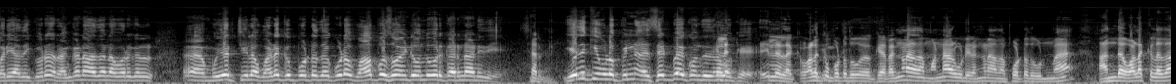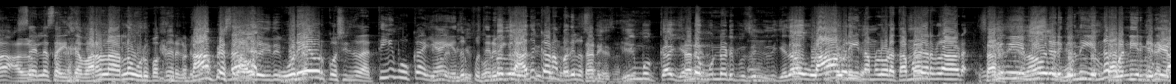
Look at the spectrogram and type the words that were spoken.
மரியாதைக்குரிய ரங்கநாதன் அவர்கள் முயற்சியில் வழக்கு போட்டதை கூட வாபஸ் வாங்கிட்டு வந்து ஒரு கருணாநிதி. எதுக்கு இவ்வளவு பின்ன செட்பேக் வந்தது நமக்கு? இல்ல இல்ல வழக்கு போட்டது ஓகே. ரங்கநாதன் மன்னார்குடி ரங்கநாதன் போட்டது உண்மை. அந்த வழக்குல தான் அது இல்ல சார் இந்த வரலாறுல ஒரு பக்கம் இருக்கு. நான் அவரு இது- ஒரே ஒரு கொஸ்டின் தான் திமுக ஏன் எதிர்ப்பு தெரிவிக்கல? அதுக்கான பதில சார். திமுக என்ன முன்னெடுப்பு செஞ்சது? ஏதாவது சொல்லுங்க. நம்மளோட தமிழர்களோட என்ன இந்த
